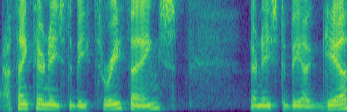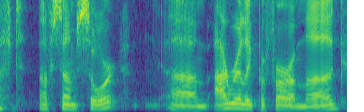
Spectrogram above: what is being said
I think there needs to be three things. There needs to be a gift of some sort. Um, I really prefer a mug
